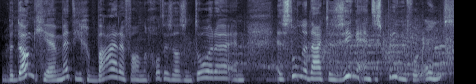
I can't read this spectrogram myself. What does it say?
bedankje met die gebaren van God is als een toren. En, en stonden daar te zingen en te springen voor ons.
